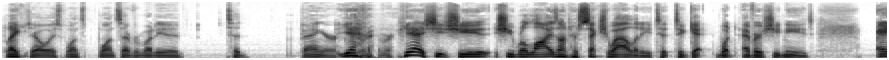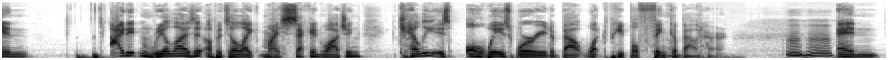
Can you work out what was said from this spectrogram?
like She always wants wants everybody to to bang her or yeah, whatever. yeah. She she she relies on her sexuality to to get whatever she needs, and I didn't realize it up until like my second watching. Kelly is always worried about what people think about her, and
